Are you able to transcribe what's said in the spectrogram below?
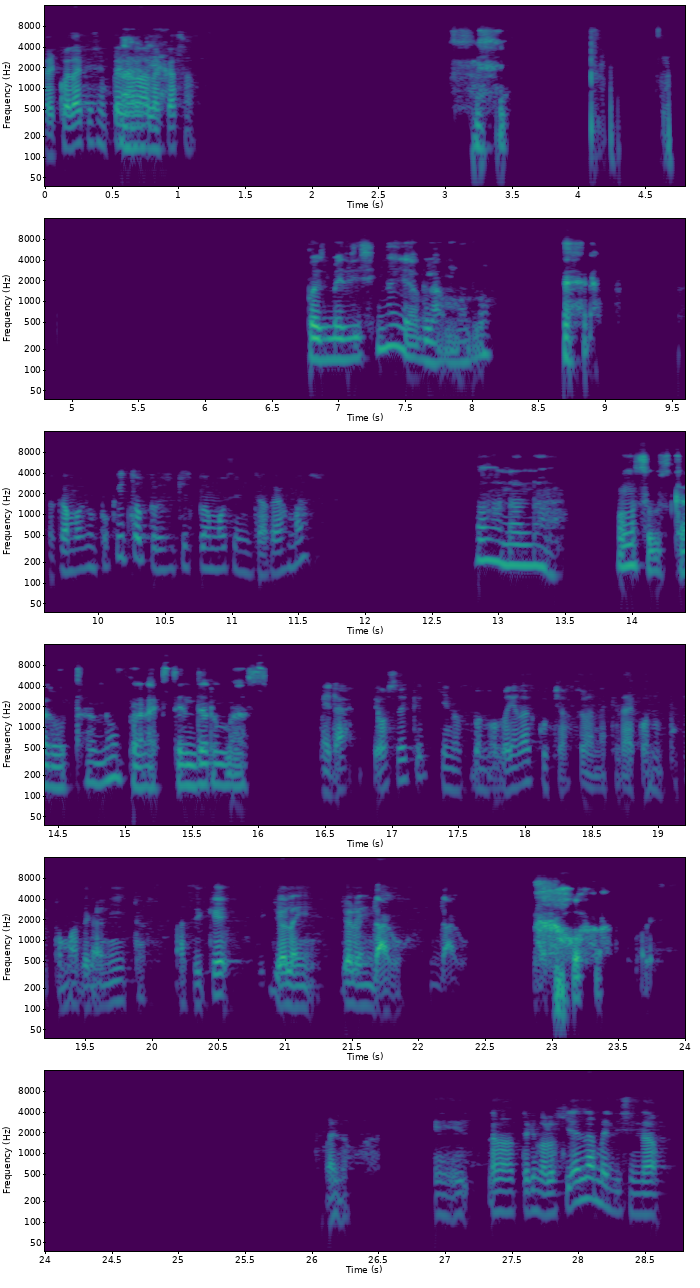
Recuerda que siempre gana la casa. pues medicina ya hablamos, ¿no? Tocamos un poquito, pero si quieres podemos indagar más. No, no, no. Vamos a buscar otra, ¿no? Para extender más. Mira, yo sé que quienes nos vayan a escuchar se van a quedar con un poquito más de ganitas. Así que yo la, yo la indago. indago. bueno, eh, la tecnología en la medicina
